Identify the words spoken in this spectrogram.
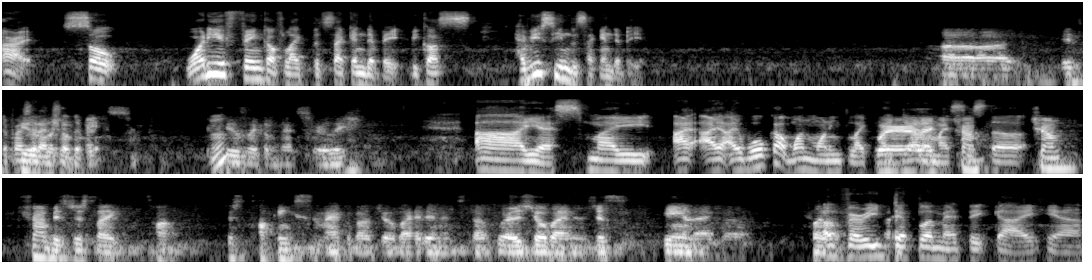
all right. So, what do you think of like the second debate? Because have you seen the second debate? Uh, it The like presidential a debate. mess. Hmm? It feels like a mess, really. Ah, yes. My I, I I woke up one morning to like my dad like, and my Trump- sister. Trump Trump is just like talk, just talking smack about Joe Biden and stuff, whereas Joe Biden is just being like a, A very like- diplomatic guy. Yeah.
